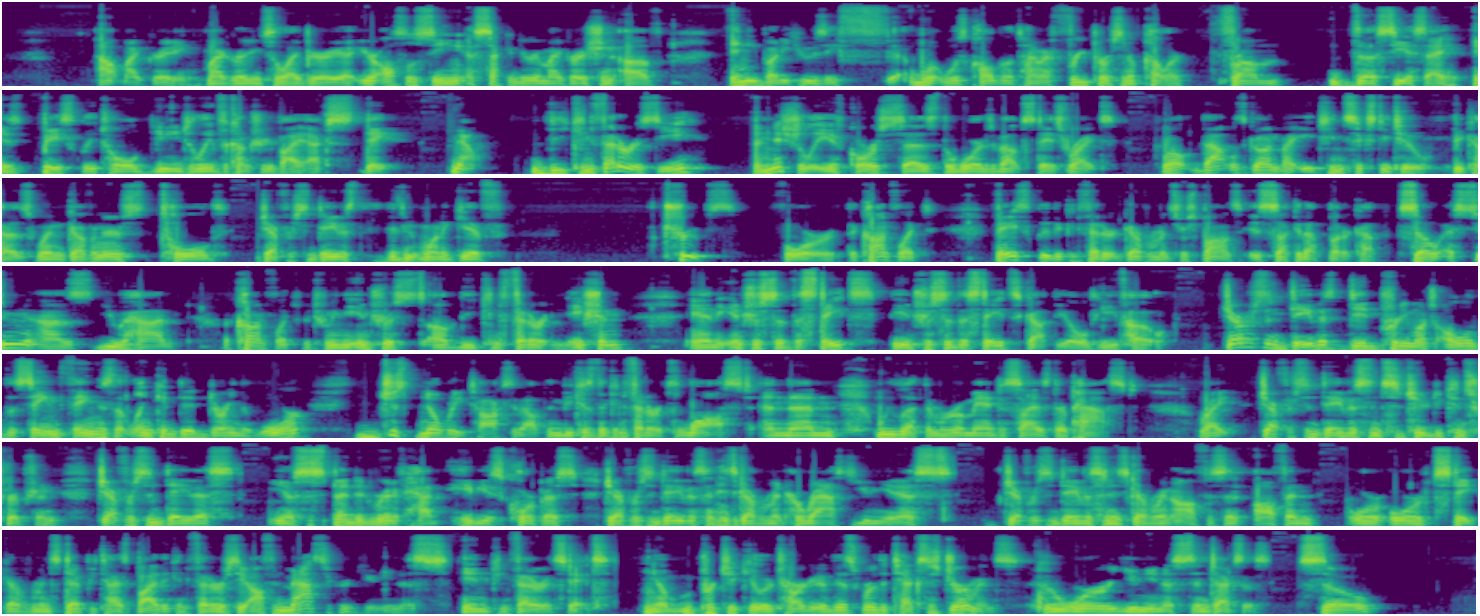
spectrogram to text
out migrating, migrating to Liberia. You're also seeing a secondary migration of anybody who is a what was called at the time a free person of color from the CSA is basically told you need to leave the country by X date. Now, the Confederacy initially, of course, says the war is about states' rights. Well, that was gone by 1862 because when governors told Jefferson Davis they didn't want to give troops for the conflict, basically the Confederate government's response is suck it up, buttercup. So as soon as you had a conflict between the interests of the Confederate nation and the interests of the states, the interests of the states got the old heave ho. Jefferson Davis did pretty much all of the same things that Lincoln did during the war. Just nobody talks about them because the Confederates lost, and then we let them romanticize their past. Right? Jefferson Davis instituted conscription. Jefferson Davis, you know, suspended writ of habeas corpus. Jefferson Davis and his government harassed Unionists. Jefferson Davis and his government office and often, or, or state governments deputized by the Confederacy, often massacred Unionists in Confederate states. You know, particular target of this were the Texas Germans, who were Unionists in Texas. So,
